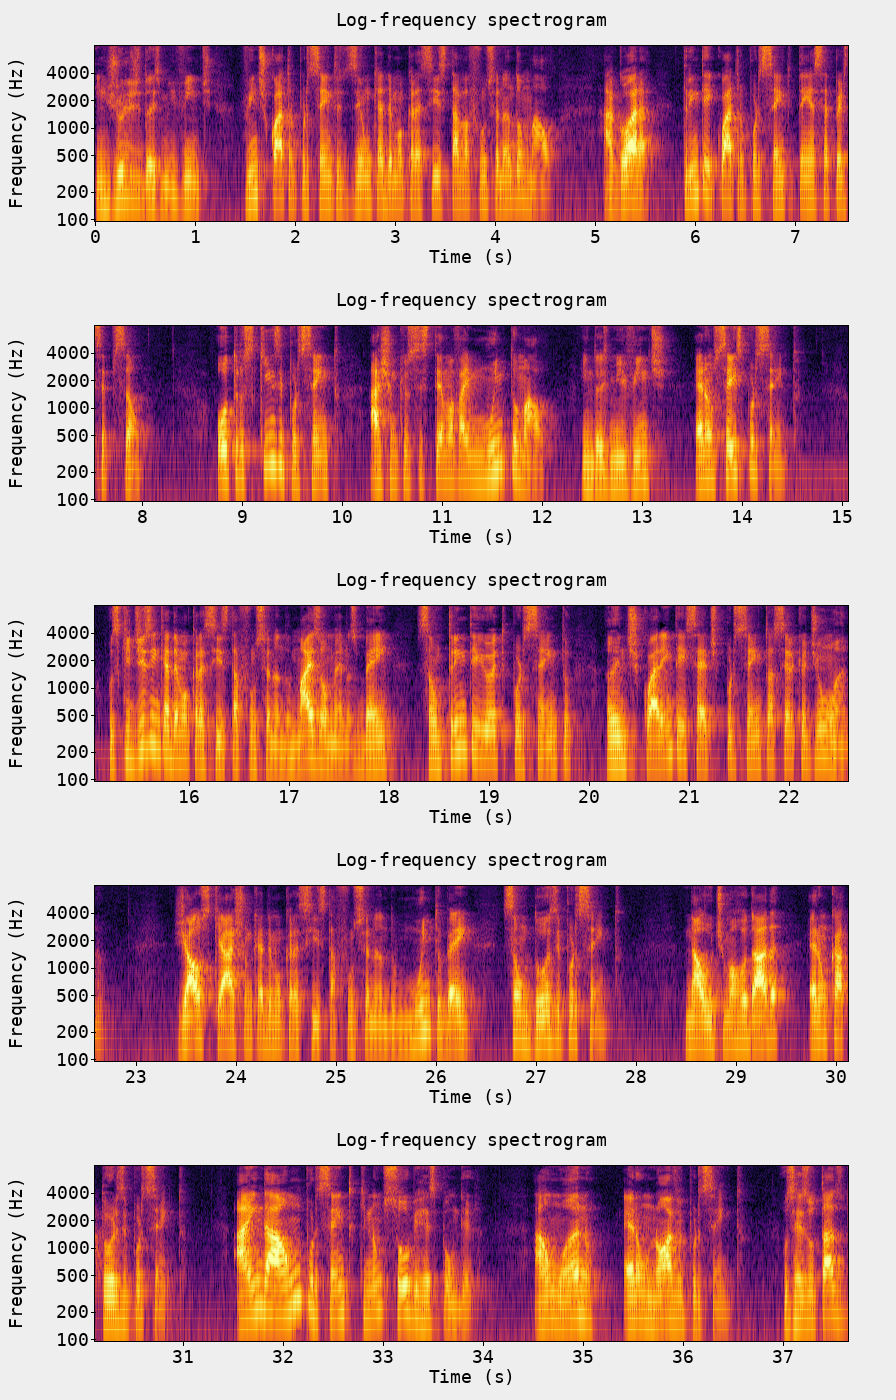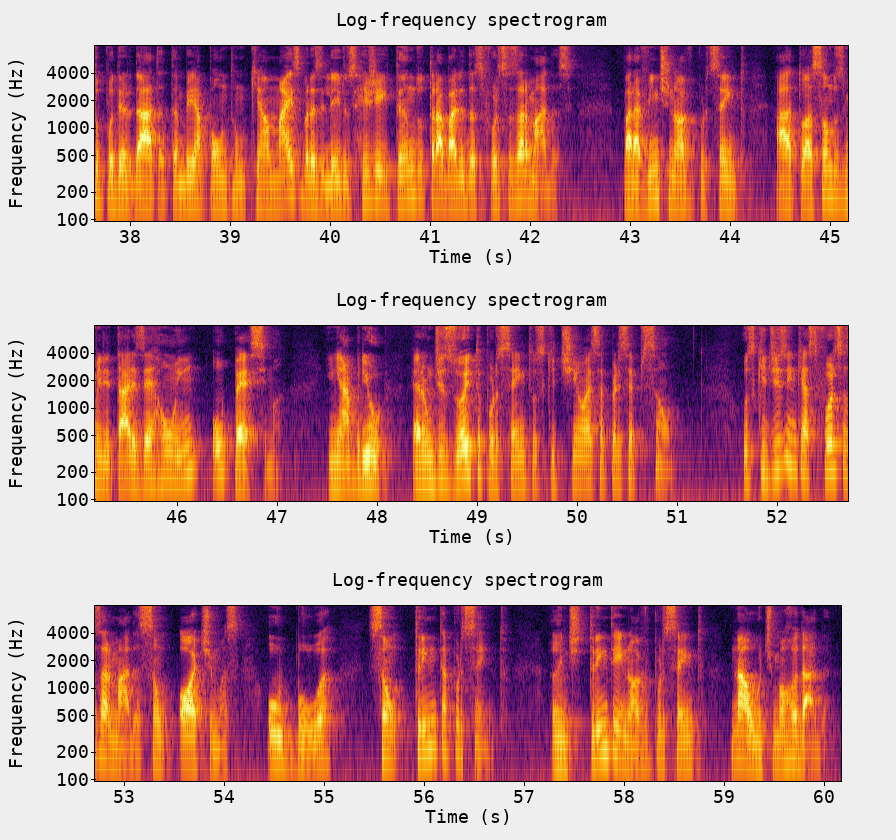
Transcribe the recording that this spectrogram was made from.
Em julho de 2020, 24% diziam que a democracia estava funcionando mal. Agora, 34% têm essa percepção. Outros 15% acham que o sistema vai muito mal. Em 2020, eram 6%. Os que dizem que a democracia está funcionando mais ou menos bem são 38%, ante 47% há cerca de um ano. Já os que acham que a democracia está funcionando muito bem são 12%. Na última rodada, eram 14%. Ainda há 1% que não soube responder. Há um ano, eram 9%. Os resultados do Poder Data também apontam que há mais brasileiros rejeitando o trabalho das Forças Armadas. Para 29%, a atuação dos militares é ruim ou péssima. Em abril, eram 18% os que tinham essa percepção. Os que dizem que as Forças Armadas são ótimas ou boa são 30%, ante 39% na última rodada.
